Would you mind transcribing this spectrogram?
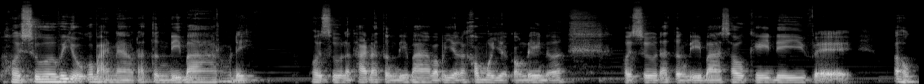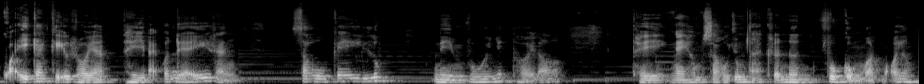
Hồi xưa, ví dụ có bạn nào đã từng đi bar rồi đi. Hồi xưa là thai đã từng đi bar và bây giờ đã không bao giờ còn đi nữa. Hồi xưa đã từng đi bar, sau khi đi về ở quẩy các kiểu rồi á, thì bạn có để ý rằng sau cái lúc niềm vui nhất thời đó, thì ngày hôm sau chúng ta trở nên vô cùng mệt mỏi không?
